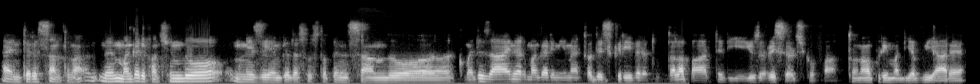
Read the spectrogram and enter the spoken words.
È interessante, ma eh, magari facendo un esempio, adesso sto pensando uh, come designer, magari mi metto a descrivere tutta la parte di user research che ho fatto, no? prima di avviare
